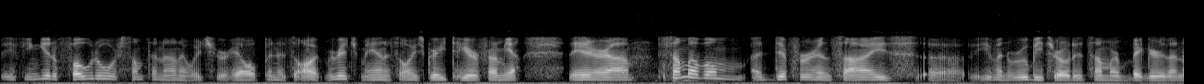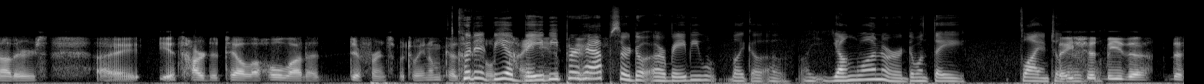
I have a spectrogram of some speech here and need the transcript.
if you can get a photo or something on it, which your help, and it's all, Rich, man. It's always great to hear from you. There, um, some of them uh, differ in size, uh, even ruby-throated. Some are bigger than others. Uh, it's hard to tell a whole lot of difference between them. Cause Could it so be a baby, perhaps, or do, or baby like a, a, a young one, or don't they? Fly until they should be the the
